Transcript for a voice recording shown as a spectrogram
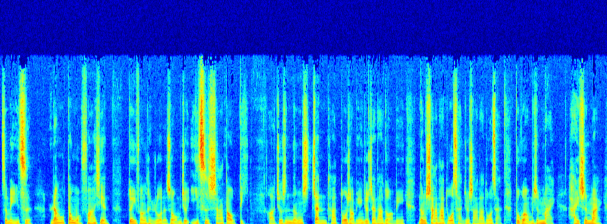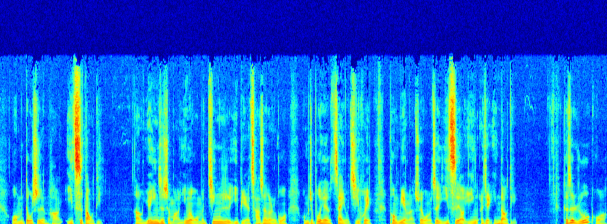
这么一次。然后当我发现对方很弱的时候，我们就一次杀到底，啊，就是能占他多少便宜就占他多少便宜，能杀他多惨就杀他多惨，不管我们是买。还是卖，我们都是好一次到底，好原因是什么？因为我们今日一别，擦身而过，我们就不会再有机会碰面了。所以，我这一次要赢，而且赢到底。可是，如果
